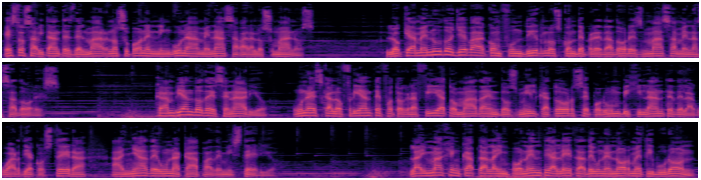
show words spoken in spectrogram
estos habitantes del mar no suponen ninguna amenaza para los humanos, lo que a menudo lleva a confundirlos con depredadores más amenazadores. Cambiando de escenario, una escalofriante fotografía tomada en 2014 por un vigilante de la Guardia Costera añade una capa de misterio. La imagen capta la imponente aleta de un enorme tiburón,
